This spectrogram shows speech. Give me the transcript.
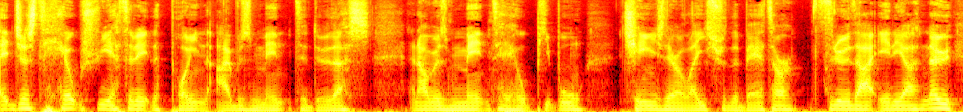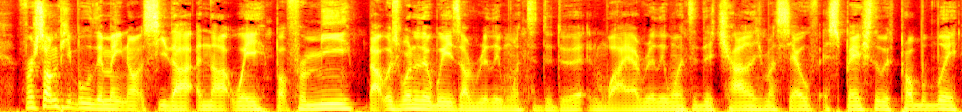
it just helps reiterate the point that I was meant to do this and I was meant to help people change their lives for the better through that area. Now, for some people, they might not see that in that way, but for me, that was one of the ways I really wanted to do it and why I really wanted to challenge myself, especially with probably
